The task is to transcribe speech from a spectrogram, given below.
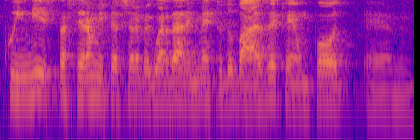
quindi stasera mi piacerebbe guardare il metodo base che è un po' ehm,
